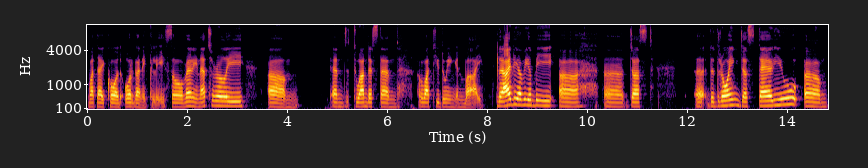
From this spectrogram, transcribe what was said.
what I called organically. So very naturally um, and to understand what you're doing and why. The idea will be uh, uh, just uh, the drawing just tell you um,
